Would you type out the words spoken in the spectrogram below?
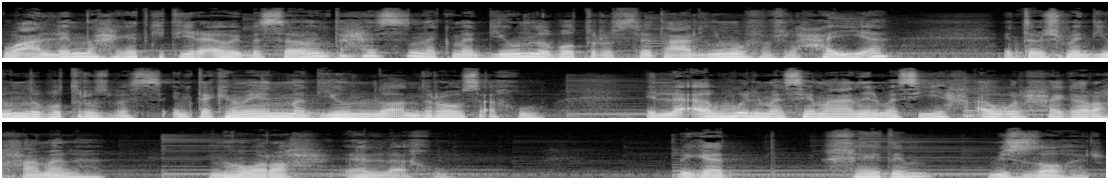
وعلمنا حاجات كتير قوي بس لو أنت حاسس إنك مديون لبطرس لتعليمه ففي الحقيقة أنت مش مديون لبطرس بس أنت كمان مديون لاندراوس أخوه اللي أول ما سمع عن المسيح أول حاجة راح عملها إن هو راح قال لأخوه بجد خادم مش ظاهر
